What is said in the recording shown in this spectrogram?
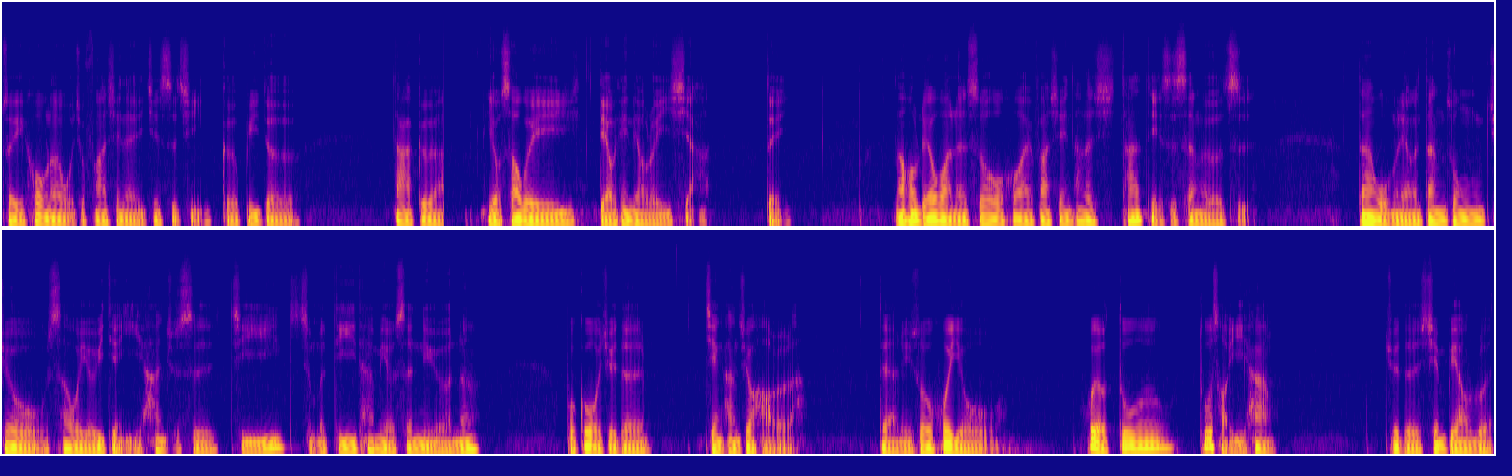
最后呢，我就发现了一件事情：隔壁的大哥啊，有稍微聊天聊了一下，对。然后聊完的时候，后来发现他的他也是生儿子，但我们两个当中就稍微有一点遗憾，就是咦，怎么第一胎没有生女儿呢？不过我觉得健康就好了啦。对啊，你说会有会有多多少遗憾？觉得先不要论，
